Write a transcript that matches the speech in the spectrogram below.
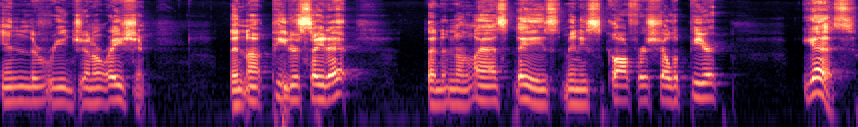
in the regeneration. Did not Peter say that? That in the last days many scoffers shall appear? Yes.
